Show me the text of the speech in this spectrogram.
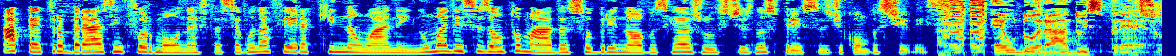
A Petrobras informou nesta segunda-feira que não há nenhuma decisão tomada sobre novos reajustes nos preços de combustíveis. Eldorado Expresso.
